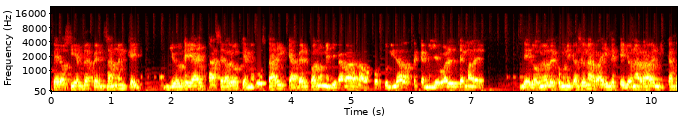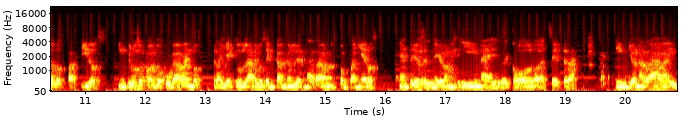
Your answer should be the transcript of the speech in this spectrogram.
pero siempre pensando en que yo quería hacer algo que me gustara y que a ver cuándo me llegaba la oportunidad, hasta que me llegó el tema de de los medios de comunicación a raíz de que yo narraba en mi casa los partidos, incluso cuando jugaba en los trayectos largos en camión les narraba a mis compañeros, entre ellos el negro Medina, el Recodo, etcétera, y yo narraba y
